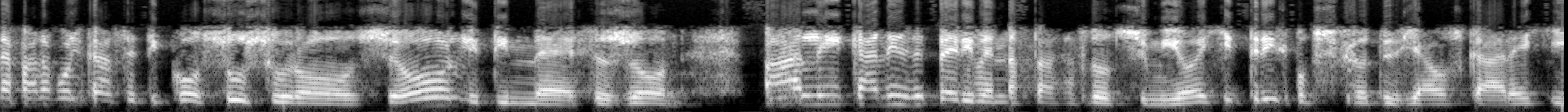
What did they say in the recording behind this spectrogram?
ένα πάρα πολύ καθετικό σούσουρο σε όλη την ε, σεζόν, πάλι κανείς δεν περίμενε να φτάσει σε αυτό το σημείο. Έχει τρεις υποψηφιότητες για Όσκαρ. Έχει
